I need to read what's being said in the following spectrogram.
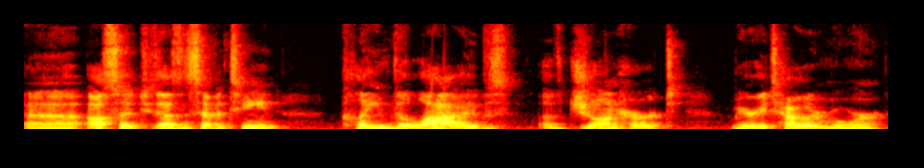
Uh, also, 2017 claimed the lives of John Hurt, Mary Tyler Moore,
